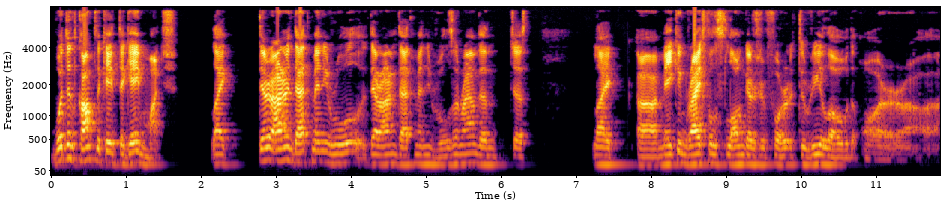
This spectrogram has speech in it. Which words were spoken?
wouldn't complicate the game much. Like there aren't that many rule there aren't that many rules around and just like uh, making rifles longer for to reload or uh,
